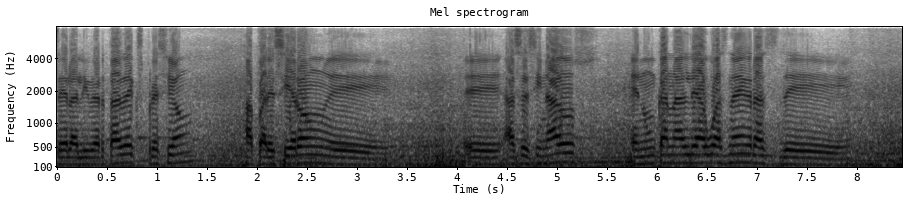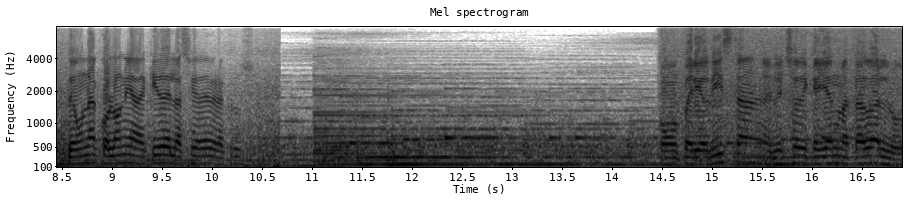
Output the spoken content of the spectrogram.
de la libertad de expresión, aparecieron eh, eh, asesinados en un canal de aguas negras de, de una colonia de aquí de la ciudad de Veracruz. Como periodista, el hecho de que hayan matado a los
